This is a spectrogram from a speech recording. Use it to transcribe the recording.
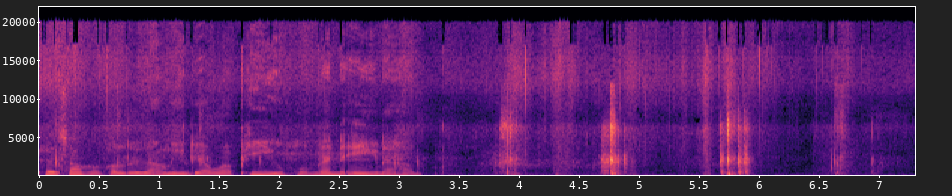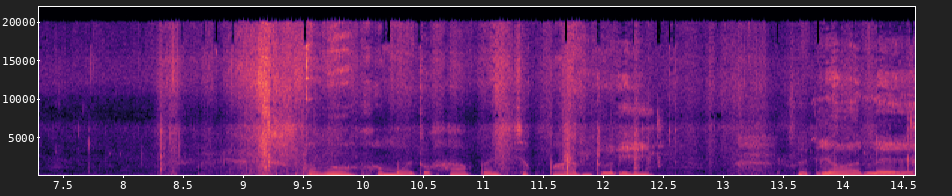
คือช่องของคนรู้จักหรือเรียกว่าพี่ของผมนั่นเองนะครับ โอ้ ขโมยตัวค้าไปจากบ้านตัวเอง สุดยอดเลย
